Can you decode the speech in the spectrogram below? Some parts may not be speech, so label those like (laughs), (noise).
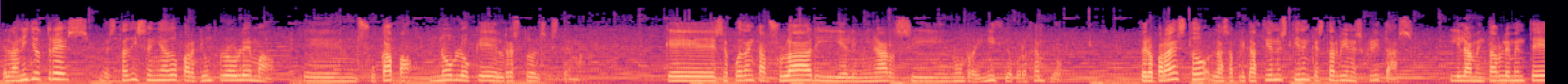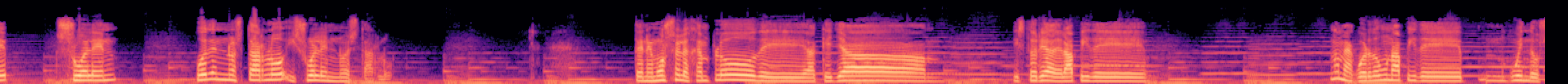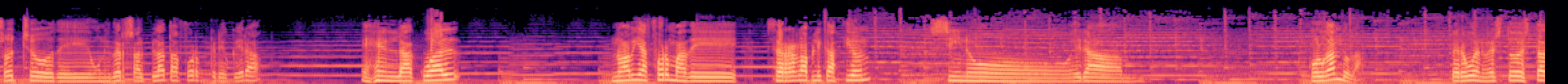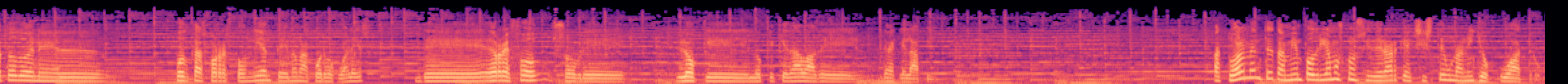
El anillo 3 está diseñado para que un problema en su capa no bloquee el resto del sistema. Que se pueda encapsular y eliminar sin un reinicio, por ejemplo. Pero para esto las aplicaciones tienen que estar bien escritas y lamentablemente suelen, pueden no estarlo y suelen no estarlo. Tenemos el ejemplo de aquella historia del API de no me acuerdo, un API de Windows 8 de Universal Platform, creo que era, en la cual no había forma de cerrar la aplicación, sino era colgándola. Pero bueno, esto está todo en el podcast correspondiente, no me acuerdo cuál es, de RFOG sobre lo que, lo que quedaba de, de aquel API. Actualmente también podríamos considerar que existe un anillo 4,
